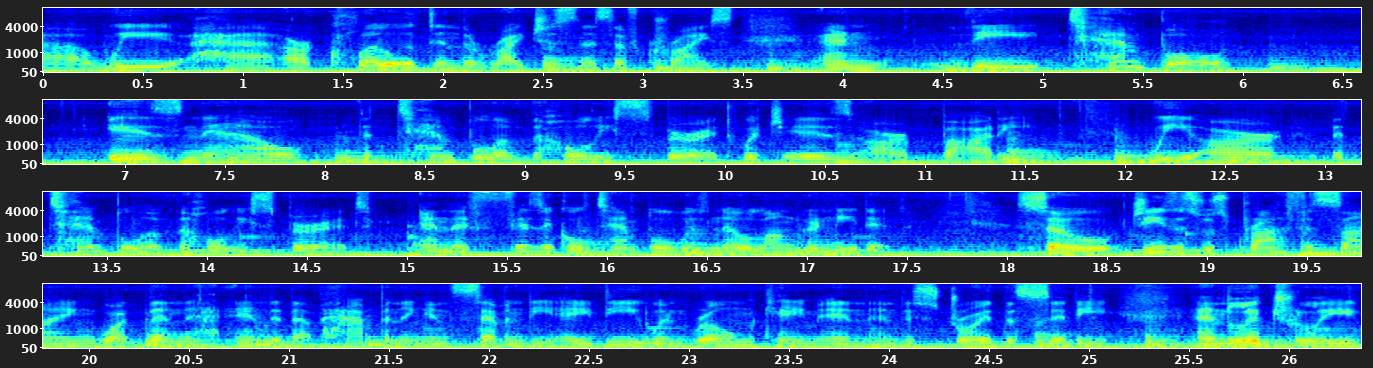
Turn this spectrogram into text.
Uh, we ha- are clothed in the righteousness of Christ. And the temple is now the temple of the Holy Spirit, which is our body. We are the temple of the Holy Spirit, and the physical temple was no longer needed. So Jesus was prophesying what then ended up happening in 70 AD when Rome came in and destroyed the city and literally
